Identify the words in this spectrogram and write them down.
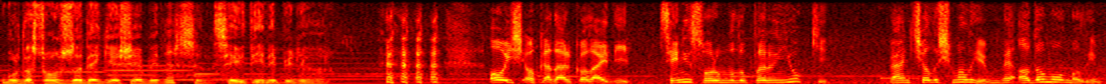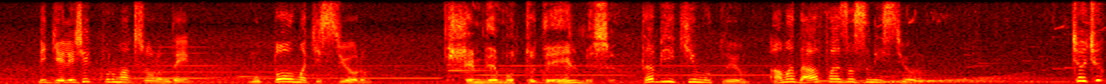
Burada sonsuza dek yaşayabilirsin. Sevdiğini biliyorum. O iş o kadar kolay değil. Senin sorumlulukların yok ki. Ben çalışmalıyım ve adam olmalıyım. Bir gelecek kurmak zorundayım. Mutlu olmak istiyorum. Şimdi mutlu değil misin? Tabii ki mutluyum ama daha fazlasını istiyorum. Çocuk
